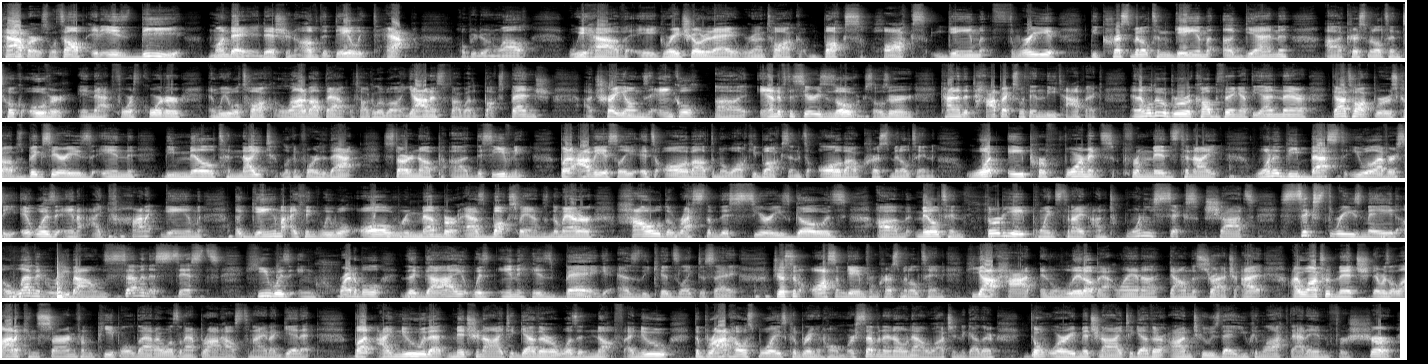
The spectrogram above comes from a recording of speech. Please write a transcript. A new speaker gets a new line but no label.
Tappers, what's up? It is the Monday edition of the Daily Tap. Hope you're doing well. We have a great show today. We're going to talk Bucks Hawks game three, the Khris Middleton game again. Uh, Khris Middleton took over in that fourth quarter, and we will talk a lot about that. We'll talk a little about Giannis. We'll talk about the Bucks bench, uh, Trae Young's ankle, uh, and if the series is over. So those are kind of the topics within the topic. And then we'll do a Brewer Cub thing at the end there. Gotta talk Brewers Cubs. Big series in the mill tonight. Looking forward to that starting up uh, this evening. But obviously, it's all about the Milwaukee Bucks and it's all about Khris Middleton. What a performance from Mids tonight one of the best you will ever see. It was an iconic game, a game I think we will all remember as Bucks fans, no matter how the rest of this series goes. Um, Middleton. 38 points tonight on 26 shots, six threes made, 11 rebounds, 7 assists. He was incredible. The guy was in his bag, as the kids like to say. Just an awesome game from Khris Middleton. He got hot and lit up Atlanta down the stretch. I I watched with Mitch. There was a lot of concern from the people that I wasn't at Broad House tonight. I get it but I knew that Mitch and I together was enough. I knew the Broadhouse boys could bring it home. We're 7 and 0 now watching together. Don't worry, Mitch and I together on Tuesday. You can lock that in for sure.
